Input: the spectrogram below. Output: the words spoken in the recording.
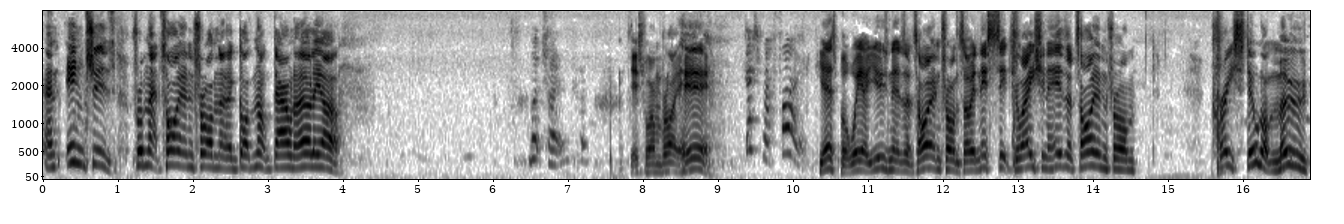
And inches from that Titantron that had got knocked down earlier. This one right here. That's my phone. Yes, but we are using it as a Titantron, so in this situation it is a Titantron. Priest still not moved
